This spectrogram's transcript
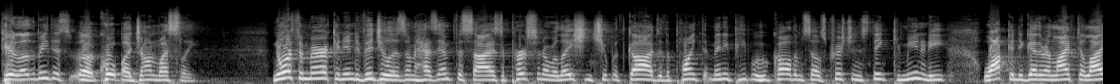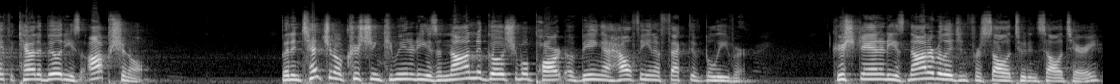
Here, let me read this uh, quote by John Wesley. North American individualism has emphasized a personal relationship with God to the point that many people who call themselves Christians think community, walking together in life to life, accountability is optional. But intentional Christian community is a non negotiable part of being a healthy and effective believer. Christianity is not a religion for solitude and solitary.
